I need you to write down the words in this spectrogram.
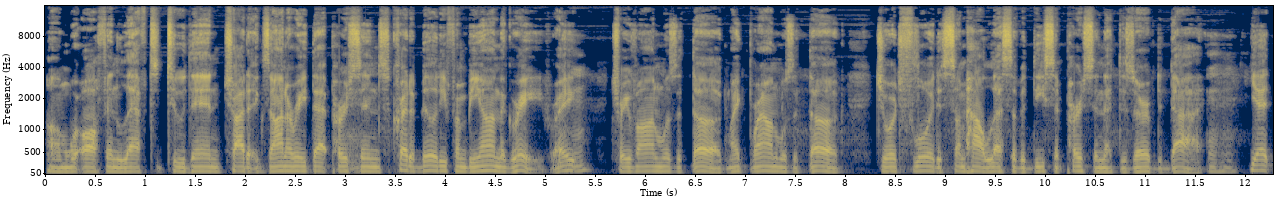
Um, we're often left to then try to exonerate that person's mm-hmm. credibility from beyond the grave, right? Mm-hmm. Trayvon was a thug. Mike Brown was a thug. George Floyd is somehow less of a decent person that deserved to die. Yet,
